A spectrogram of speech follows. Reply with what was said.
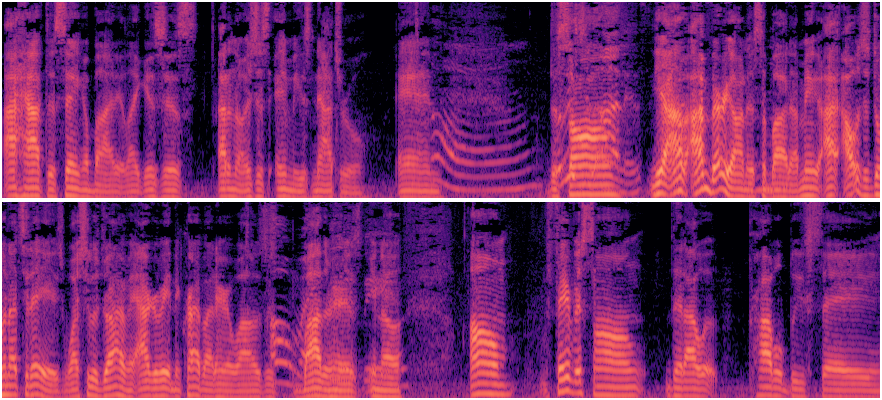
I have to sing about it. Like it's just I don't know. It's just in me. It's natural. And Aww. the well, song. Yeah, I'm, I'm very honest about it. I mean, I, I was just doing that today while she was driving, aggravating the crap out of her while I was just oh bothering goodness. her. You know, um, favorite song that I would probably say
